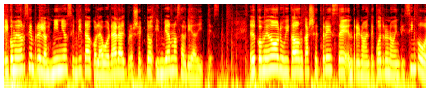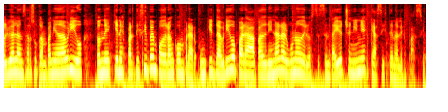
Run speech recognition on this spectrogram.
El comedor Siempre los Niños invita a colaborar al proyecto Inviernos Abrigadites. El comedor, ubicado en calle 13, entre 94 y 95, volvió a lanzar su campaña de abrigo, donde quienes participen podrán comprar un kit de abrigo para apadrinar a alguno de los 68 niños que asisten al espacio.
